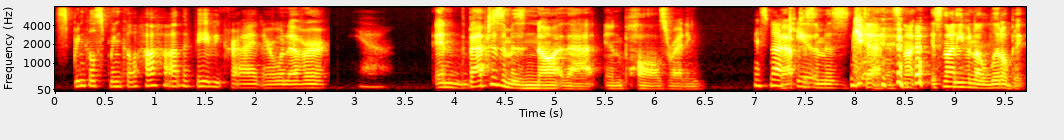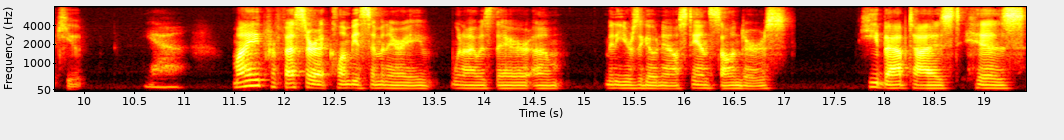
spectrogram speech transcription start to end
sprinkle, sprinkle, haha, the baby cried, or whatever. Yeah. And baptism is not that in Paul's writing. It's not baptism cute. is death. It's not. It's not even a little bit cute Yeah. My professor at Columbia Seminary when I was there um, many years ago now, Stan Saunders, he baptized his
